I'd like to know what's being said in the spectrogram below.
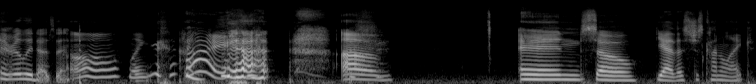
it really doesn't. oh, like hi. Yeah. Um, and so yeah, that's just kind of like,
